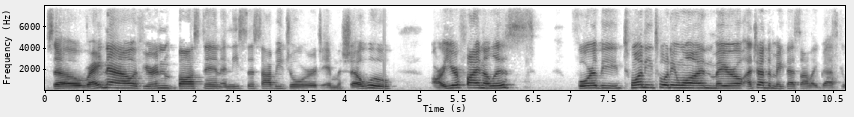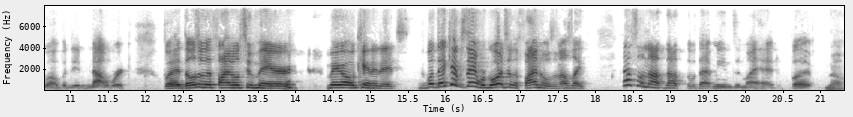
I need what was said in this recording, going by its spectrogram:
So right now, if you're in Boston, Annissa Essaibi George and Michelle Wu are your finalists for the 2021 mayoral. I tried to make that sound like basketball, but it did not work. But those are the final two mayor mayoral candidates. But they kept saying we're going to the finals, and I was like, that's not not what that means in my head. But no,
